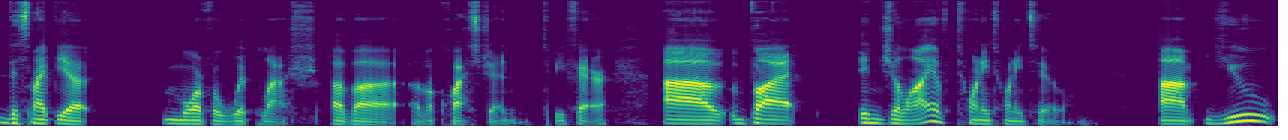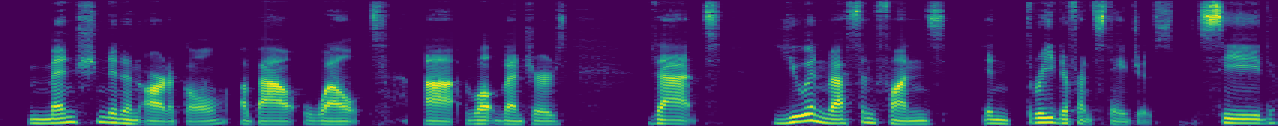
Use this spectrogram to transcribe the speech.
This might be a more of a whiplash of a of a question, to be fair. Uh, but in July of 2022, um, you mentioned in an article about Welt uh, Welt Ventures that you invest in funds in three different stages: seed,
